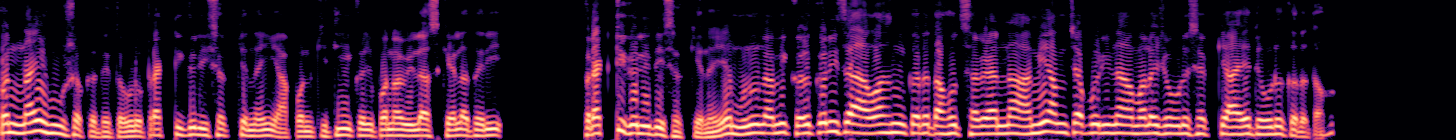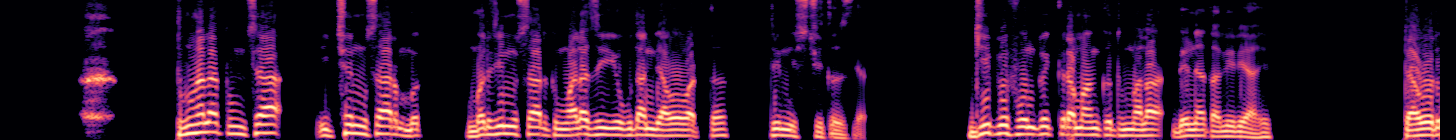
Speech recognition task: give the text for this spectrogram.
पण नाही होऊ शकत आहे तेवढं. प्रॅक्टिकली शक्य नाही. आपण कितीही कल्पना विलास केला तरी प्रॅक्टिकली ते शक्य नाही आहे. म्हणून आम्ही कळकळीचं आवाहन करत आहोत सगळ्यांना. आम्ही आमच्या परीनं आम्हाला जेवढं शक्य आहे तेवढं करत आहोत. तुम्हाला तुमच्या इच्छेनुसार मर्जीनुसार तुम्हाला जे योगदान द्यावं वाटतं ते निश्चितच द्या. जीपे फोनपे क्रमांक तुम्हाला देण्यात आलेले आहेत. त्यावर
